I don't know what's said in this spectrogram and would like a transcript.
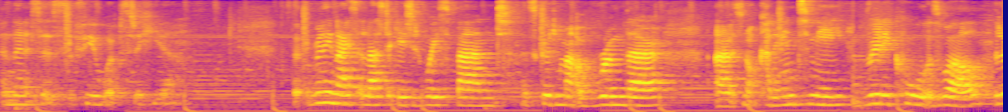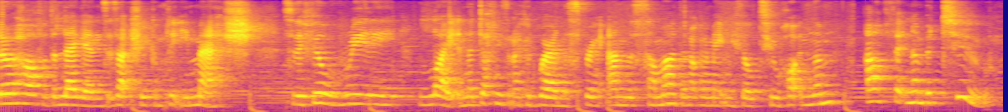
and then it says Sophia Webster here. But really nice elasticated waistband. There's a good amount of room there. Uh, it's not cutting into me. Really cool as well. The lower half of the leggings is actually completely mesh. So they feel really light and they're definitely something I could wear in the spring and the summer. They're not gonna make me feel too hot in them. Outfit number two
